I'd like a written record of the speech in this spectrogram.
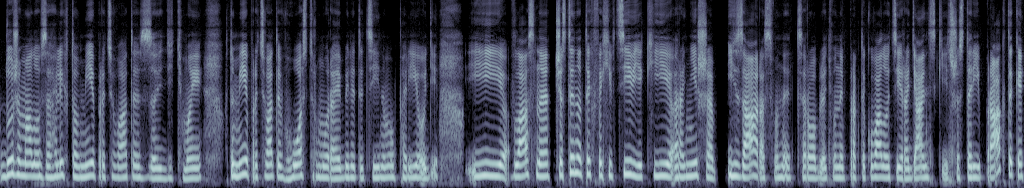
Дуже мало взагалі хто вміє працювати з дітьми, хто вміє працювати в гострому реабілітаційному періоді. І, власне, частина тих фахівців, які раніше і зараз вони це роблять, вони практикували ці радянські ще старі практики,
